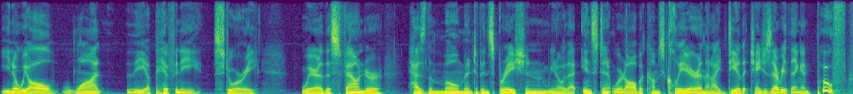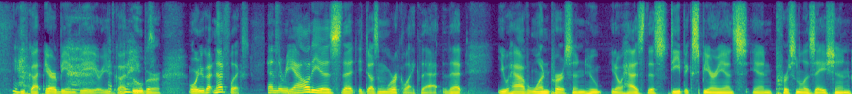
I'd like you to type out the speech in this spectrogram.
You know, we all want the epiphany story where this founder has the moment of inspiration, you know, that instant where it all becomes clear and that idea that changes everything, and poof, yeah. you've got Airbnb or you've got right. Uber or you've got Netflix. And the reality is that it doesn't work like that. That you have one person who you know has this deep experience in personalization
